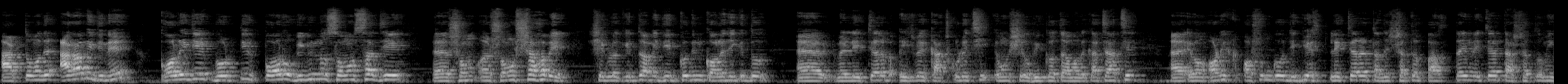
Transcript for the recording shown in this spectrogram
আর তোমাদের আগামী দিনে কলেজে ভর্তির পরও বিভিন্ন সমস্যার যে সম- সমস্যা হবে সেগুলো কিন্তু আমি দীর্ঘদিন কলেজে কিন্তু লেকচার হিসেবে কাজ করেছি এবং সে অভিজ্ঞতা আমাদের কাছে আছে। এবং অনেক অসংখ্য যে গেস্ট লেকচারার তাদের সাথে পাঁচ টাইম লেকচার তার সাথে আমি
